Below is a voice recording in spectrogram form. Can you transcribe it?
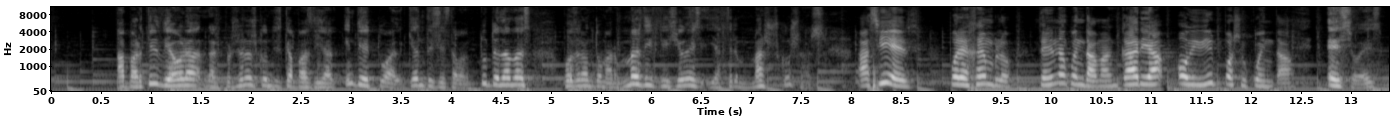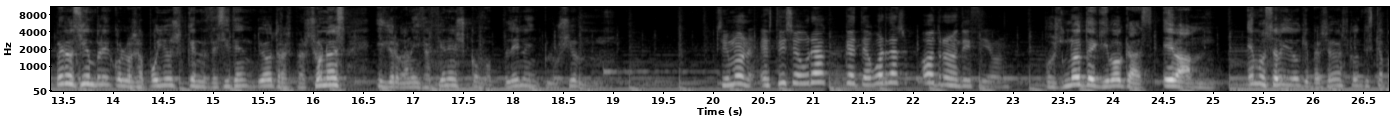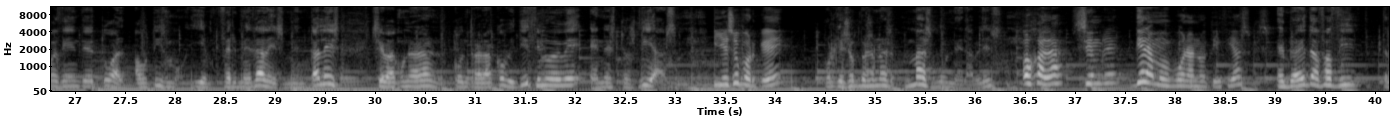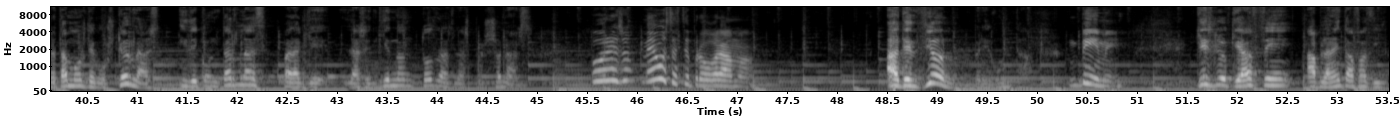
A partir de ahora, las personas con discapacidad intelectual que antes estaban tuteladas podrán tomar más decisiones y hacer más cosas. Así es. Por ejemplo, tener una cuenta bancaria o vivir por su cuenta. Eso es, pero siempre con los apoyos que necesiten de otras personas y de organizaciones como Plena Inclusión. Simón, estoy segura que te guardas otra notición. Pues no te equivocas, Eva. Hemos sabido que personas con discapacidad intelectual, autismo y enfermedades mentales se vacunarán contra la COVID-19 en estos días. ¿Y eso por qué? Porque son personas más vulnerables. Ojalá siempre diéramos buenas noticias. En Planeta Fácil tratamos de buscarlas y de contarlas para que las entiendan todas las personas. Por eso me gusta este programa. ¡Atención! Pregunta. Dime, ¿Qué es lo que hace a Planeta Fácil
